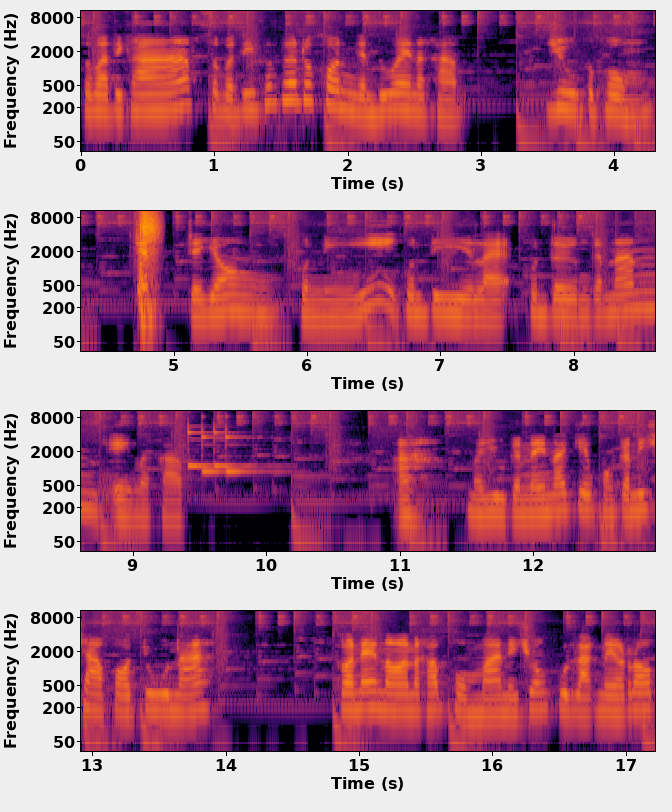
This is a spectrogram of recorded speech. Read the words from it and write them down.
สวัสดีครับ สวัสดีเพื่อนๆทุกคนกันด้วยนะครับ อยู่กับผมเจ็ดจะย่องคนนี้คนดีและคนเดิมกันนั่นเองนะครับ อะ มาอยู่กันในหน้าเกมของกันนิชาฟอร์จูนนะ ก็แน่นอนนะครับผมมาในช่วงกุลักในรอบ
